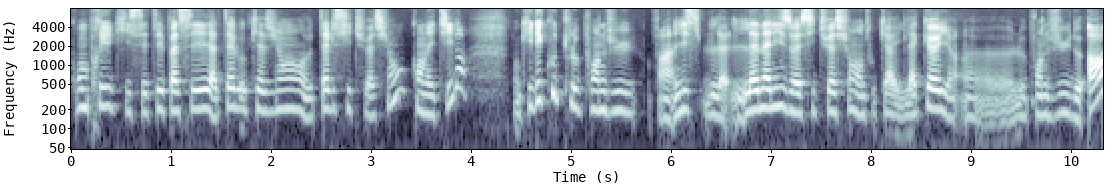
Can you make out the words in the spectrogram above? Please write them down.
compris qu'il s'était passé à telle occasion, telle situation. Qu'en est-il? Donc, il écoute le point de vue, enfin, l'analyse de la situation, en tout cas, il accueille le point de vue de A,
